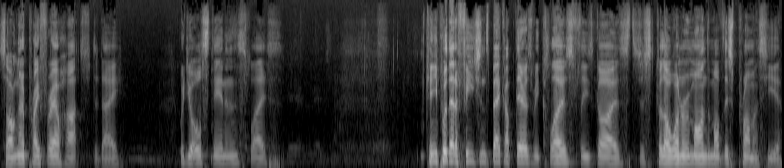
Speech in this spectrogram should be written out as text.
So I'm going to pray for our hearts today. Would you all stand in this place? Can you put that Ephesians back up there as we close, please, guys? Just because I want to remind them of this promise here.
